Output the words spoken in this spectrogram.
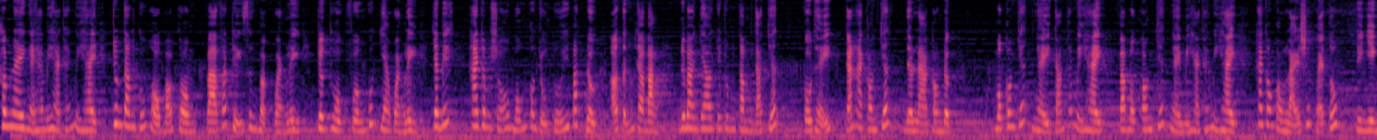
Hôm nay ngày 22 tháng 12, Trung tâm Cứu hộ Bảo tồn và Phát triển sinh vật Hoàng Liên trực thuộc Vườn Quốc gia Hoàng Liên cho biết hai trong số 4 con chuột túi bắt được ở tỉnh Cao Bằng được bàn giao cho trung tâm đã chết. Cụ thể, cả hai con chết đều là con đực. Một con chết ngày 8 tháng 12 và một con chết ngày 12 tháng 12. Hai con còn lại sức khỏe tốt. Tuy nhiên,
